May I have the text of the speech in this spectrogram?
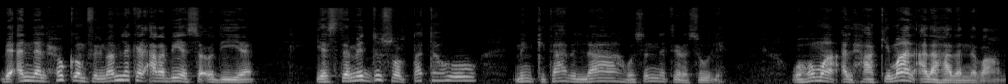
بأن الحكم في المملكة العربية السعودية يستمد سلطته من كتاب الله وسنة رسوله وهما الحاكمان على هذا النظام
